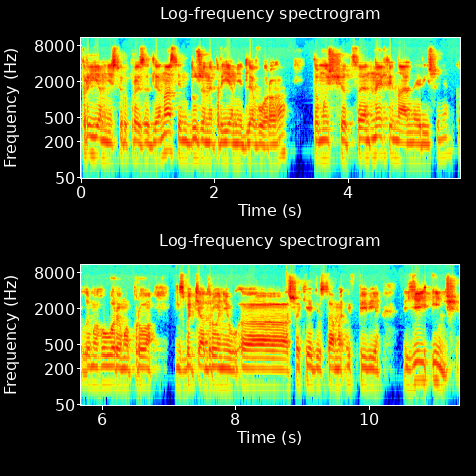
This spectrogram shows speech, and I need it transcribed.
приємні сюрпризи для нас і дуже неприємні для ворога, тому що це не фінальне рішення. Коли ми говоримо про збиття дронів шахедів саме FPV, є й інші.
